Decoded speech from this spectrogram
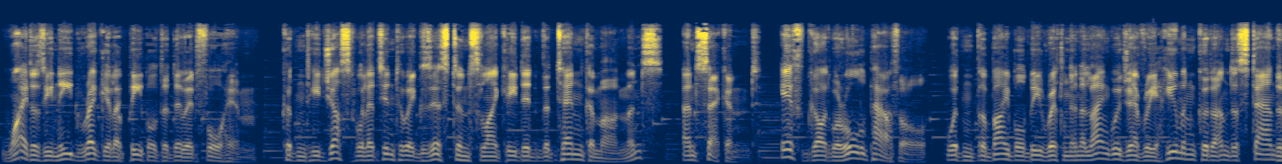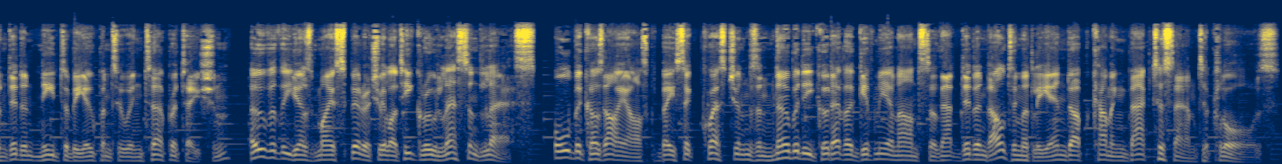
Why does he need regular people to do it for him? Couldn't he just will it into existence like he did the Ten Commandments? And second, if God were all powerful, wouldn't the Bible be written in a language every human could understand and didn't need to be open to interpretation? Over the years my spirituality grew less and less, all because I asked basic questions and nobody could ever give me an answer that didn't ultimately end up coming back to Santa Claus.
